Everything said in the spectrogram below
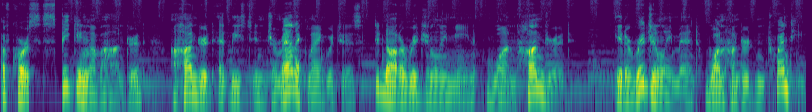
Of course, speaking of a hundred, a hundred, at least in Germanic languages, did not originally mean 100. It originally meant 120,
